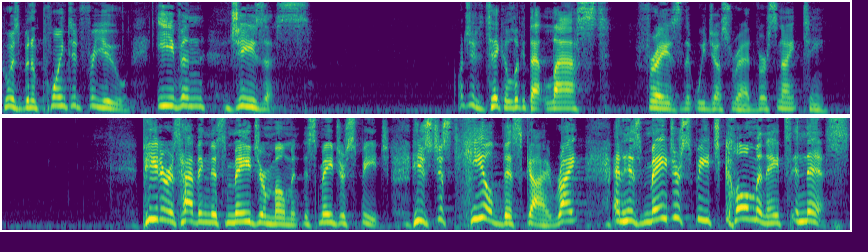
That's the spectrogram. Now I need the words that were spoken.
who has been appointed for you, even Jesus. I want you to take a look at that last phrase that we just read, verse 19. Peter is having this major moment, this major speech. He's just healed this guy, right? And his major speech culminates in this.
